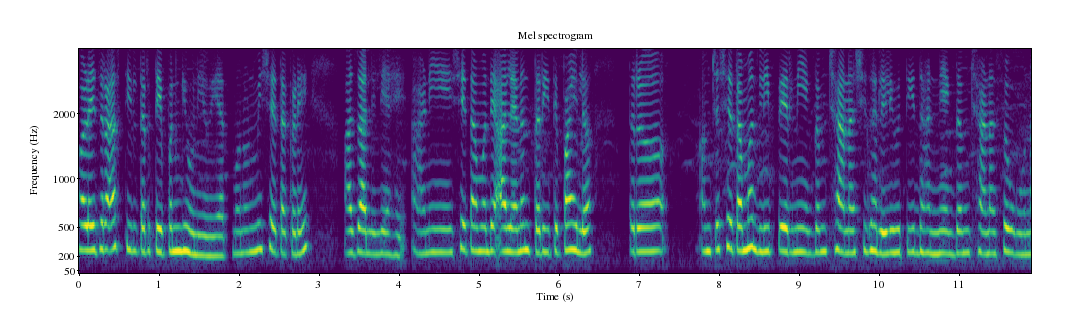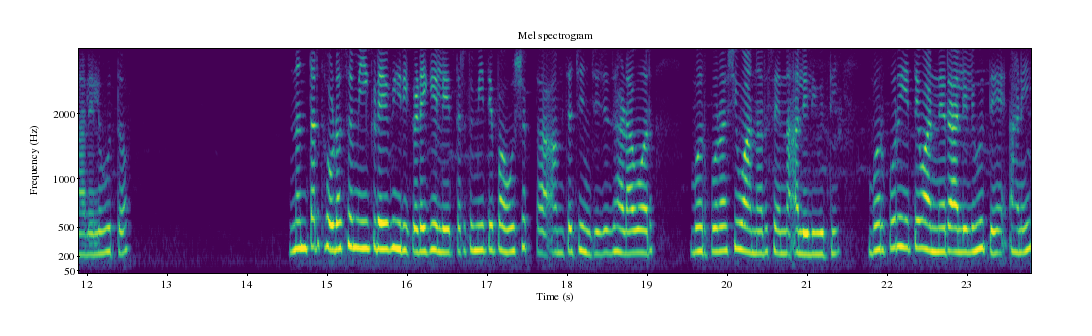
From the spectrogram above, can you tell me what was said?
फळे जर असतील तर ते पण घेऊन येऊयात. म्हणून मी शेताकडे आज आलेली आहे. आणि शेतामध्ये आल्यानंतर इथे पाहिलं तर आमच्या शेतामधली पेरणी एकदम छान अशी झालेली होती. धान्य एकदम छान असं उगवून आलेलं होतं. नंतर थोडंसं मी इकडे विहिरीकडे गेले तर तुम्ही ते पाहू शकता आमच्या चिंचेच्या झाडावर भरपूर अशी वानर सेना आलेली होती. भरपूर इथे वानर आलेले होते आणि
